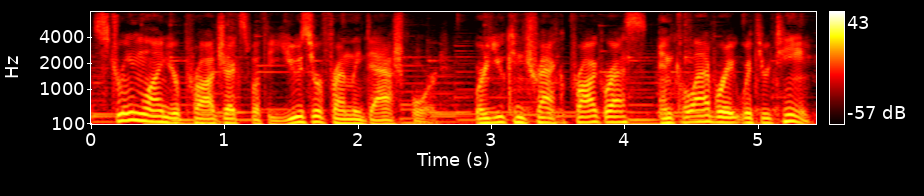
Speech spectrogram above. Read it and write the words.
Streamline your projects with a user friendly dashboard where you can track progress and collaborate with your team.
